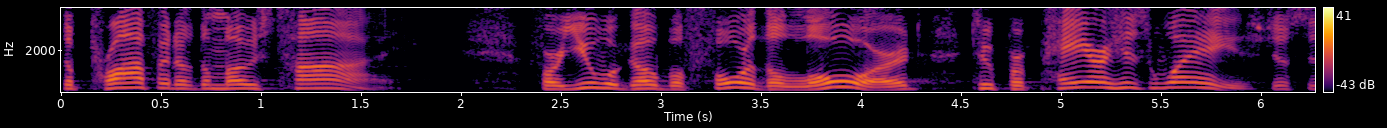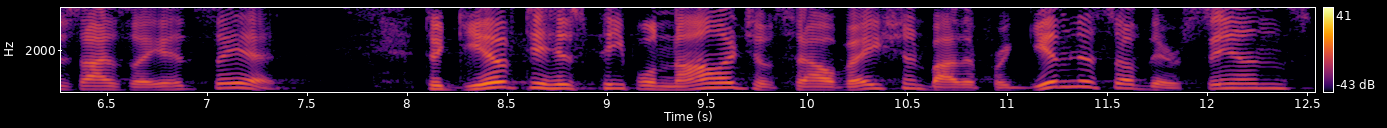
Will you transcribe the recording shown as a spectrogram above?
the prophet of the Most High. For you will go before the Lord to prepare his ways, just as Isaiah had said, to give to his people knowledge of salvation by the forgiveness of their sins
